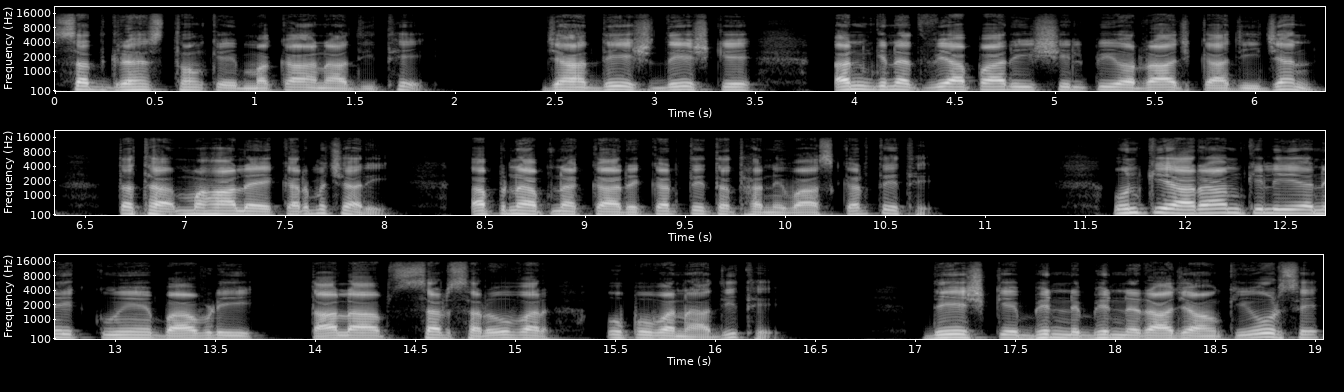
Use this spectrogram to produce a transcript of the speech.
सदगृहस्थों के मकान आदि थे, जहाँ देश देश के अनगिनत व्यापारी, शिल्पी और राजकाजी जन तथा महालय कर्मचारी अपना अपना कार्य करते तथा निवास करते थे। उनके आराम के लिए अनेक कुएँ, बावड़ी, तालाब, सरसरोवर, उपवन आदि थे। देश के भिन्न भिन्न राजाओं की ओर से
